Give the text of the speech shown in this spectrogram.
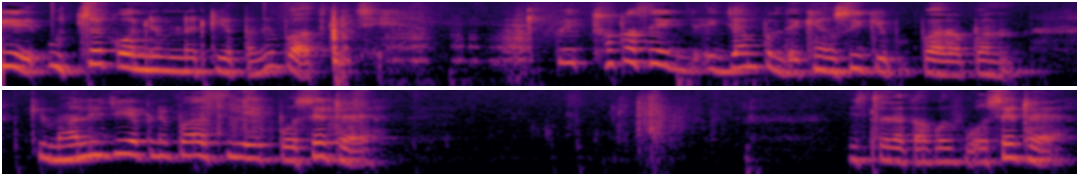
कि उच्चक और निम्न की अपन ने बात की थी। तो एक छोटा सा एक एग्ज़ाम्पल देखें उसी के पर अपन, कि मान लीजिए अपने पास ये एक पोसेट है। इस तरह का कोई पोसेट है।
